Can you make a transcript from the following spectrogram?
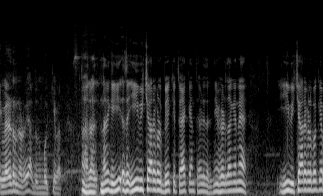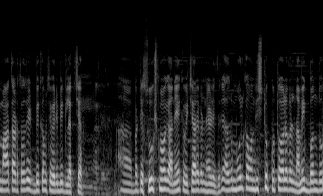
ಇವೆರಡರ ನಡುವೆ ಅದೊಂದು ಮುಖ್ಯ ವ್ಯತ್ಯಾಸ. ಅಲ್ಲ ನನಗೆ ಈ ಅದೇ ಈ ವಿಚಾರಗಳು ಬೇಕಿತ್ತು. ಯಾಕೆ ಅಂತ ಹೇಳಿದರೆ ನೀವು ಹೇಳ್ದಂಗೆ ಈ ವಿಚಾರಗಳ ಬಗ್ಗೆ ಮಾತಾಡ್ತೋದ್ರೆ it becomes a very big lecture but ಈ ಸೂಕ್ಷ್ಮವಾಗಿ ಅನೇಕ ವಿಚಾರಗಳನ್ನ ಹೇಳಿದ್ರಿ. ಅದ್ರ ಮೂಲಕ ಒಂದಿಷ್ಟು ಕುತೂಹಲಗಳು ನಮಗೆ ಬಂದು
